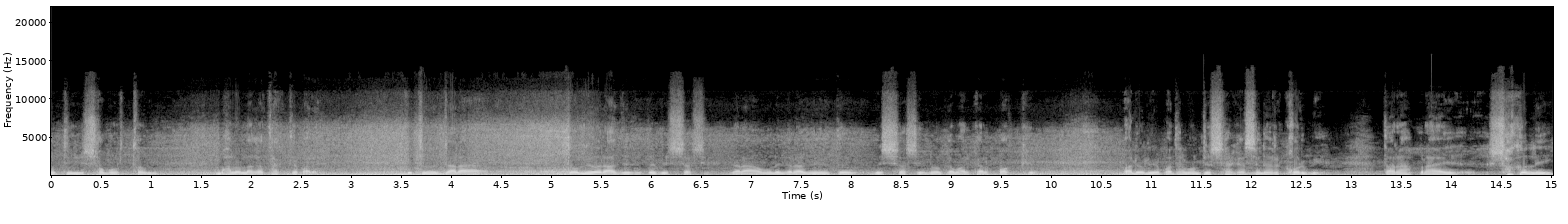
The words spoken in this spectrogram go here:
প্রতি সমর্থন ভালো লাগা থাকতে পারে। কিন্তু যারা দলীয় রাজনীতিতে বিশ্বাসী, যারা আওয়ামী লীগের রাজনীতিতে বিশ্বাসী, নৌকা মার্কার পক্ষে, মাননীয় প্রধানমন্ত্রী শেখ হাসিনার কর্মী, তারা প্রায় সকলেই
